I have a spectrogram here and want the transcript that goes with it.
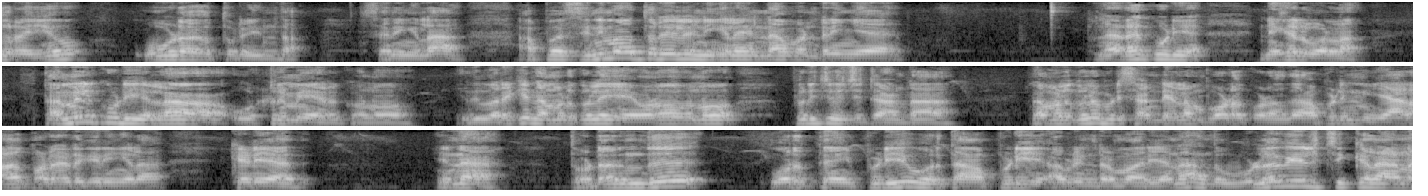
துறையும் ஊடகத்துறையும் தான். சரிங்களா? அப்போ சினிமா துறையில் நீங்களாம் என்ன பண்ணுறீங்க நடக்கூடிய நிகழ்வெல்லாம் தமிழ் குடியெல்லாம் ஒற்றுமையாக இருக்கணும். இது வரைக்கும் நம்மளுக்குள்ளே எவனோ எவனோ பிரித்து வச்சுட்டான்டா. நம்மளுக்குள்ளே இப்படி சண்டையெல்லாம் போடக்கூடாது. அப்படின்னு யாராவது படம் எடுக்கிறீங்களா? கிடையாது. என்ன? தொடர்ந்து ஒருத்தன் இப்படி ஒருத்தன் அப்படி அப்படின்ற மாதிரியான அந்த உளவியல் சிக்கலான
